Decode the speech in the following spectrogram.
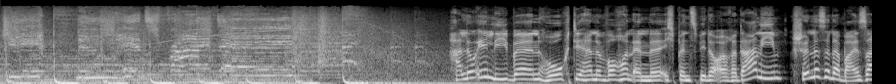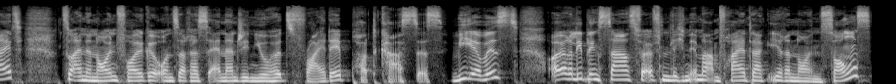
Energy New Hallo ihr Lieben, hoch die Hände Wochenende. Ich bin's wieder, eure Dani. Schön, dass ihr dabei seid zu einer neuen Folge unseres Energy New Hits Friday Podcastes. Wie ihr wisst, eure Lieblingsstars veröffentlichen immer am Freitag ihre neuen Songs.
